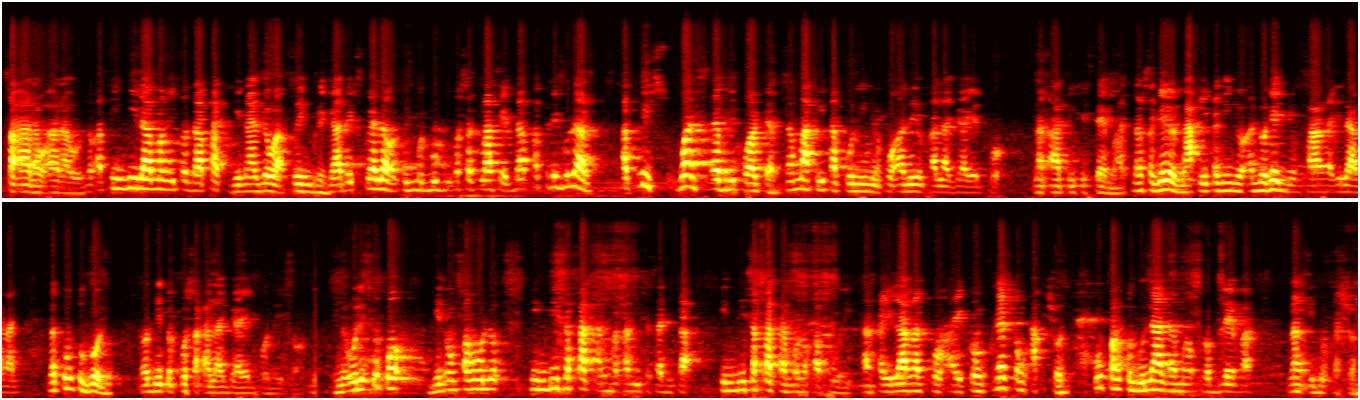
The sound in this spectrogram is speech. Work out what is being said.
sa araw-araw. No? At hindi lamang ito dapat ginagawa tuwing brigada eskwela o tuwing magbubukas ang klase, dapat regular, at least once every quarter, na makita po ninyo kung ano yung kalagayan po ng ating sistema. At nasa gayon, makita ninyo ano rin yung pangailangan na tutugon no, dito po sa kalagayan po nito. Inuulit ko po, Ginoong Pangulo, hindi sapat ang matamis sa salita, hindi sapat ang mga papuri. Ang kailangan po ay konkretong aksyon upang tugunan ang mga problema ng edukasyon.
